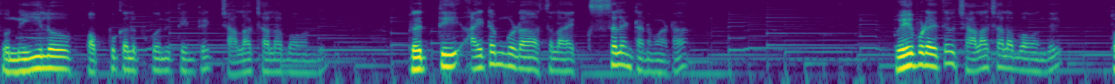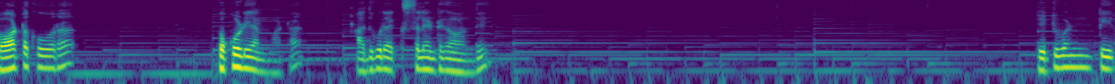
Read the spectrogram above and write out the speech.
సో నెయ్యిలో పప్పు కలుపుకొని తింటే చాలా చాలా బాగుంది. ప్రతి ఐటెం కూడా అసలు ఎక్సలెంట్ అనమాట వేపుడు అయితే చాలా చాలా బాగుంది. తోటకూర పకోడీ అనమాట అది కూడా ఎక్సలెంట్గా ఉంది. ఎటువంటి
